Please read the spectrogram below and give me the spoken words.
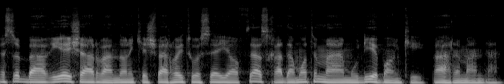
مثل بقیه شهروندان کشورهای توسعه یافته از خدمات معمولی بانکی بهره مندن.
